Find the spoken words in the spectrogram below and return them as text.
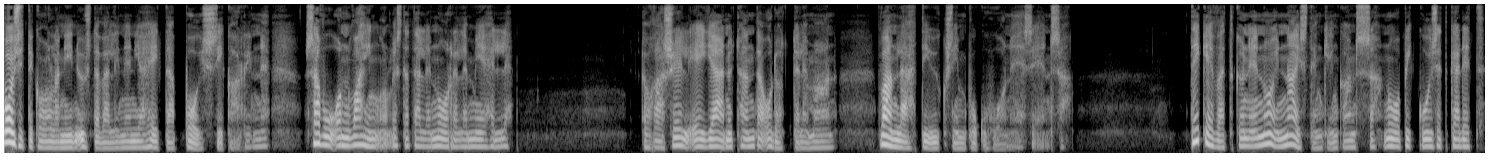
voisitteko olla niin ystävällinen ja heittää pois sikarinne. Savu on vahingollista tälle nuorelle miehelle. Rachel ei jäänyt häntä odottelemaan vaan lähti yksin pukuhuoneeseensa. Tekevätkö ne noin naistenkin kanssa, nuo pikkuiset kädet,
